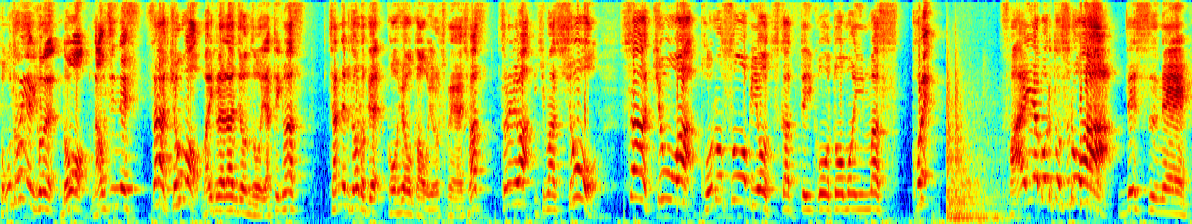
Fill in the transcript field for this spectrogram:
とことんやり込む、どうも、なおちんです。さあ、今日もマイクラダンジョンズをやっていきます。チャンネル登録、高評価をよろしくお願いします。それでは、行きましょう。さあ、今日はこの装備を使っていこうと思います。これファイアボルトスロワーですね。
